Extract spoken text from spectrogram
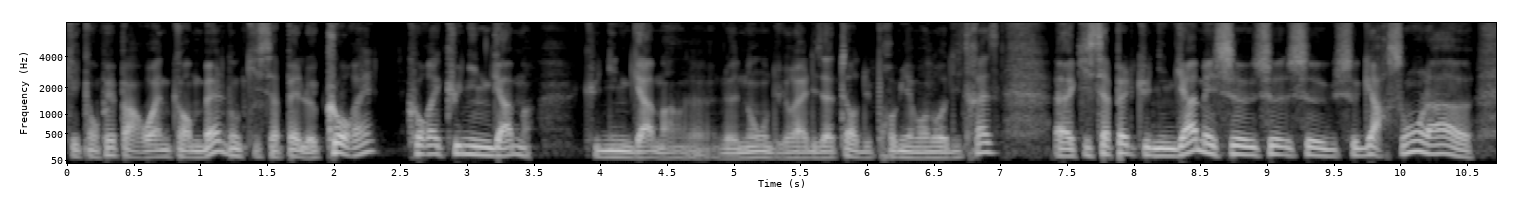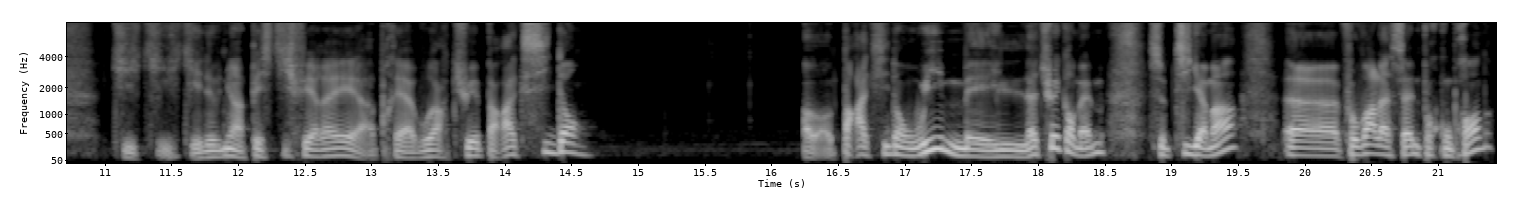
qui est campé par Juan Campbell, donc qui s'appelle Corey, Corey Cunningham. Cunningham, hein, le nom du réalisateur du premier vendredi 13, euh, qui s'appelle Cunningham. Et ce, garçon-là, euh, qui, est devenu un pestiféré après avoir tué par accident. Par accident, oui, mais il l'a tué quand même, ce petit gamin. Euh, faut voir la scène pour comprendre.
